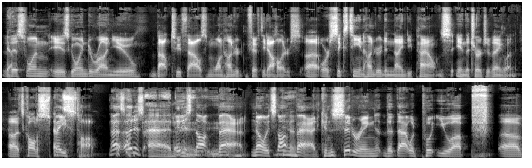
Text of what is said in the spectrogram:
Yeah. This one is going to run you about two thousand one hundred and fifty dollars, uh, or sixteen hundred and ninety pounds in the Church of England. Uh, it's called a space top. That, that's that not bad. It is Uh, not bad. No, it's not yeah. bad considering that that would put you up. Uh,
